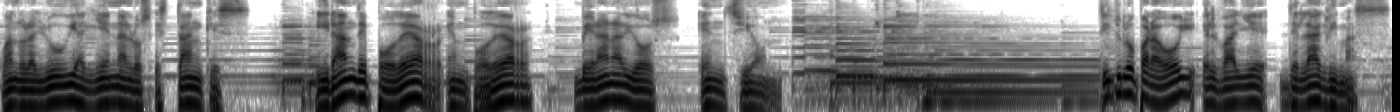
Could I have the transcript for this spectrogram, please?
cuando la lluvia llena los estanques. Irán de poder en poder, verán a Dios en Sión. Título para hoy, El Valle de Lágrimas.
